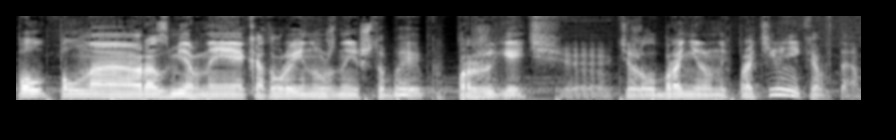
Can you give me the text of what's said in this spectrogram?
пол полноразмерные, которые нужны, чтобы прожигать тяжелобронированных противников, там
